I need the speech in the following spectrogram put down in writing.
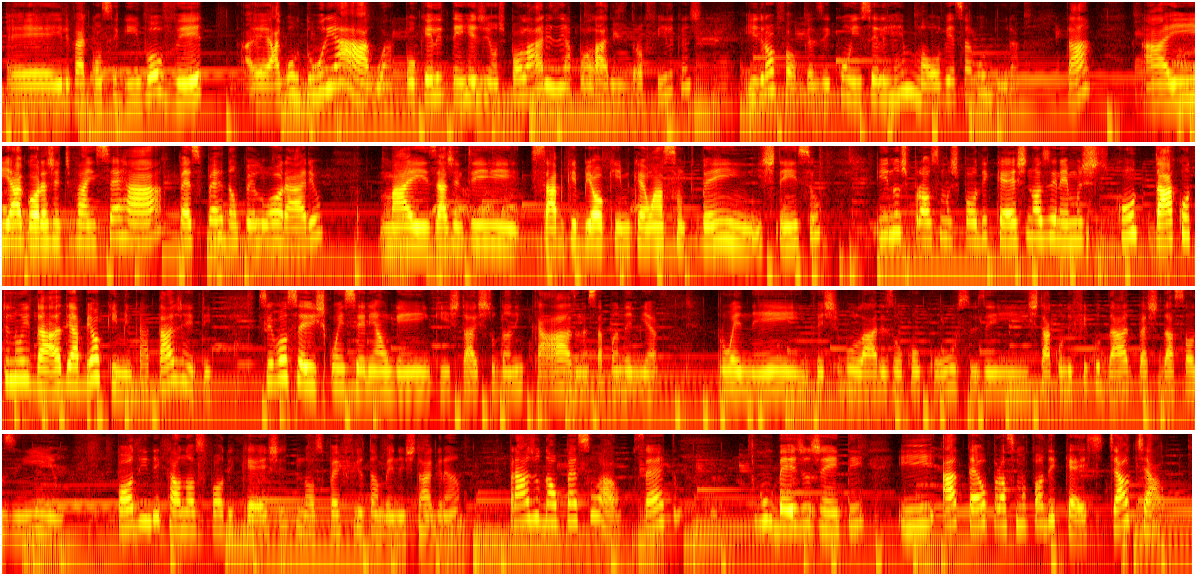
é, ele vai conseguir envolver é, a gordura e a água, porque ele tem regiões polares e apolares, hidrofílicas e hidrofóbicas, e com isso ele remove essa gordura, tá? Aí agora a gente vai encerrar. Peço perdão pelo horário, mas a gente sabe que bioquímica é um assunto bem extenso. E nos próximos podcasts nós iremos dar continuidade à bioquímica, tá, gente? Se vocês conhecerem alguém que está estudando em casa nessa pandemia para o Enem, vestibulares ou concursos e está com dificuldade para estudar sozinho, pode indicar o nosso podcast, nosso perfil também no Instagram, para ajudar o pessoal, certo? Um beijo, gente, e até o próximo podcast. Tchau, tchau.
